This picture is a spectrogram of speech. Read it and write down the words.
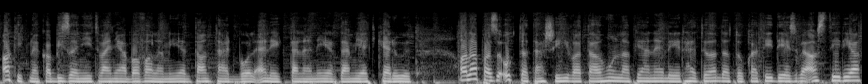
akiknek a bizonyítványába valamilyen tantárgyból elégtelen érdemjegy került. A lap az Oktatási Hivatal honlapján elérhető adatokat idézve azt írja,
